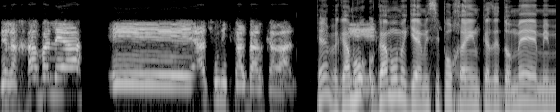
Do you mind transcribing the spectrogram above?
ורכב עליה אה, עד שהוא נתקל באלקרז. כן, וגם הוא, אה, הוא מגיע מסיפור חיים כזה דומה, מ,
